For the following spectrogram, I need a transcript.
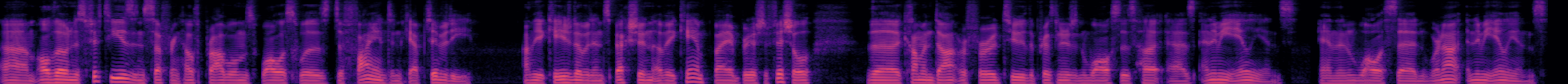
Um, although in his 50s and suffering health problems, Wallace was defiant in captivity. On the occasion of an inspection of a camp by a British official, the commandant referred to the prisoners in Wallace's hut as enemy aliens. And then Wallace said, We're not enemy aliens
